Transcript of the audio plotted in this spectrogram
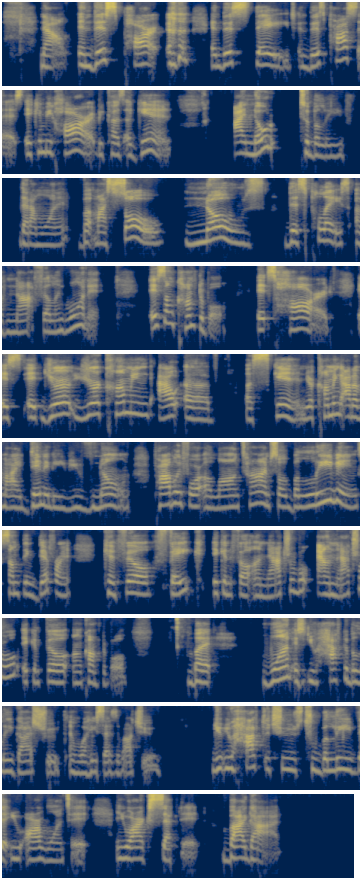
Now, in this part, in this stage, in this process, it can be hard because again, I know to believe that I'm wanted, but my soul knows this place of not feeling wanted. It's uncomfortable. It's hard. It's it you're you're coming out of a skin. You're coming out of an identity you've known probably for a long time. So believing something different can feel fake. It can feel unnatural, unnatural. It can feel uncomfortable. But one is you have to believe God's truth and what he says about you. You, you have to choose to believe that you are wanted and you are accepted by God.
